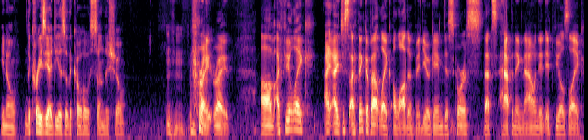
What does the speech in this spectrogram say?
you know, the crazy ideas of the co-hosts on this show. right right um, i feel like I, I just i think about like a lot of video game discourse that's happening now and it, it feels like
